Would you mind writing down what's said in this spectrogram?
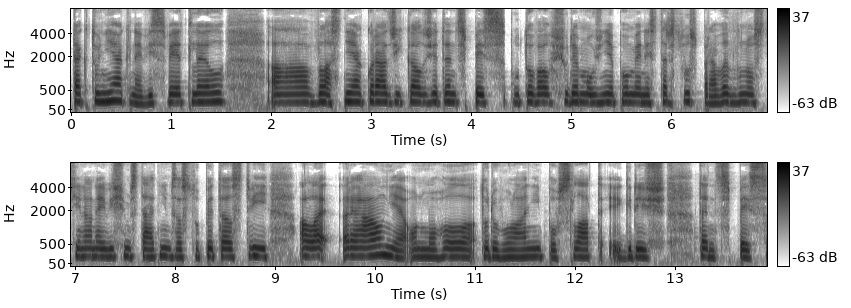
tak to nějak nevysvětlil. A vlastně akorát říkal, že ten spis putoval všude možně po ministerstvu spravedlnosti na nejvyšším státním zastupitelství, ale reálně on mohl to dovolání poslat, i když ten spis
